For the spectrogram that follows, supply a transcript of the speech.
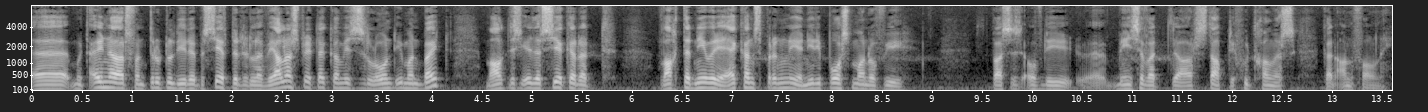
uh moet eienaars van troeteldiere besef dat hulle wel aanspreeklik kan wees as 'n hond iemand byt. Maak dus eerder seker dat wagter nie oor die hek kan spring nie en nie die posman of die pas of die uh, mense wat daar stap, die voetgangers kan aanval nie.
